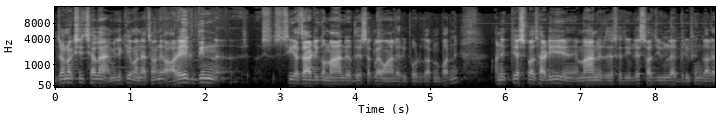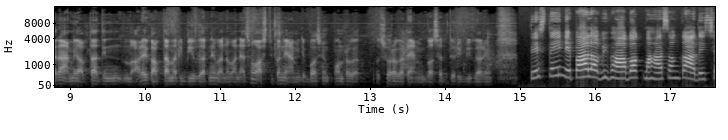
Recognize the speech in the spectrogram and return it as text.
जनक शिक्षालाई हामीले के भनेको छौँ भने हरेक दिन सिएचआरडीको महानिर्देशकलाई उहाँले रिपोर्ट गर्नुपर्ने अनि त्यस पछाडि महानिर्देशकज्यूले सचिवलाई ब्रिफिङ गरेर हामी हप्ता दिन हरेक हप्तामा रिभ्यू गर्ने भनेर भनेको छौँ। अस्ति पनि हामीले बस्यौँ पन्ध्र गते सोह्र गते हामी बसेर त्यो रिभ्यू गऱ्यौँ। त्यस्तै नेपाल अभिभावक महासङ्घका अध्यक्ष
